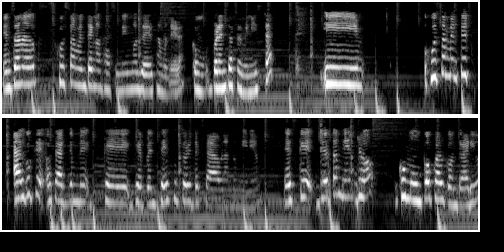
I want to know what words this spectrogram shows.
En Zonadox justamente nos asumimos de esa manera, como prensa feminista. Y justamente algo que, o sea, que me, que, que pensé justo ahorita que estaba hablando Miriam, es que yo también, yo como un poco al contrario,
